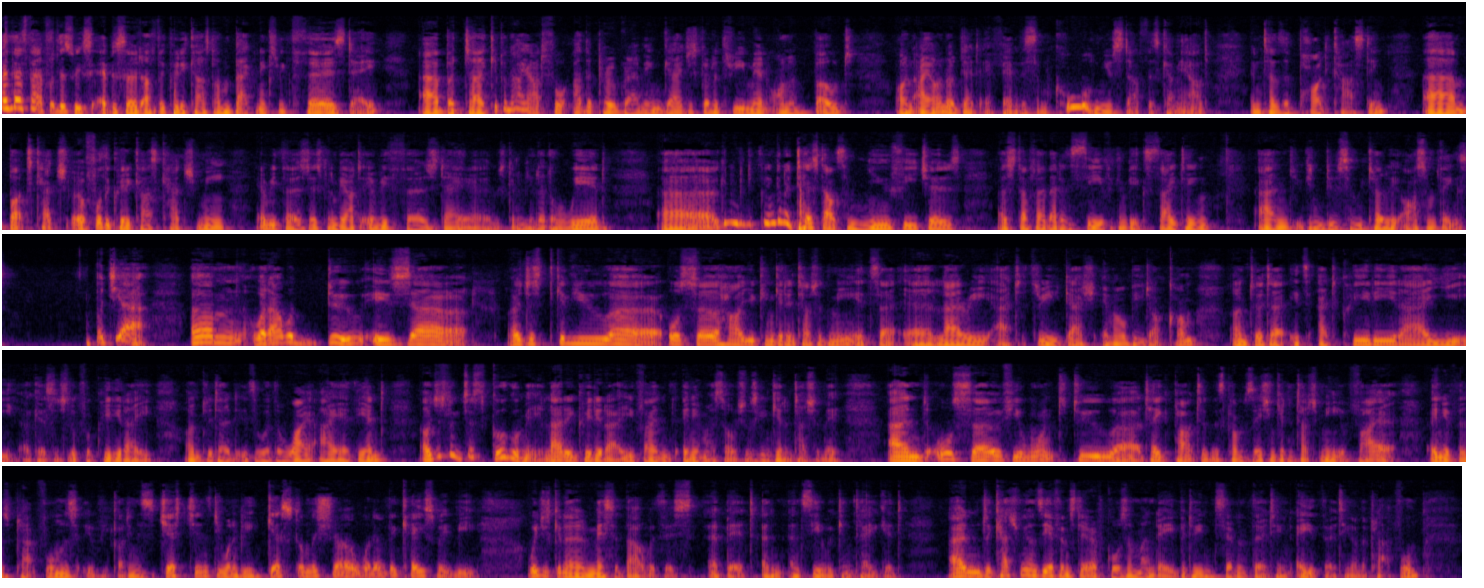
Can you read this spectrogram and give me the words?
And that's that for this week's episode of the Criticast. I'm back next week, Thursday. Uh, but uh, keep an eye out for other programming. Uh, just go to Three Men on a Boat on iono.fm. There's some cool new stuff that's coming out in terms of podcasting. Um, but catch uh, for the Criticast, catch me every Thursday. It's going to be out every Thursday. Uh, it's going to be a little weird. Uh, we're going to, going to test out some new features uh, stuff like that and see if it can be exciting and you can do some totally awesome things. But yeah, um, what I would do is uh, I'll just give you uh, also how you can get in touch with me. It's uh, uh, Larry at 3-mob.com. On Twitter, it's at Kwirirayi. Okay, so just look for Kwirirayi on Twitter. It's with a Y-I at the end. Or just look, just Google me, Larry Kwirirayi. You find any of my socials, you can get in touch with me. And also, if you want to uh, take part in this conversation, get in touch with me via any of those platforms. If you've got any suggestions, do you want to be a guest on the show, whatever the case may be we're just going to mess about with this a bit and, and see if we can take it. And catch me on ZFM Stereo, of course, on Monday between 7.30 and 8.30 on the platform.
